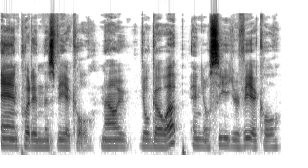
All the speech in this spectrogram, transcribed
and put in this vehicle. Now you'll go up and you'll see your vehicle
